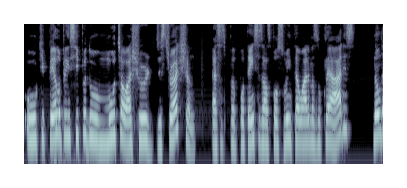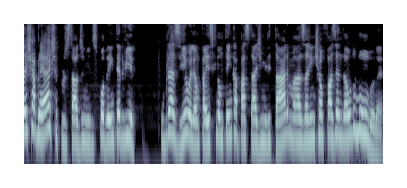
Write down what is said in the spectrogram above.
O que pelo princípio do Mutual Assured Destruction, essas potências elas possuem então armas nucleares, não deixa brecha para os Estados Unidos poder intervir. O Brasil ele é um país que não tem capacidade militar, mas a gente é o fazendão do mundo, né?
